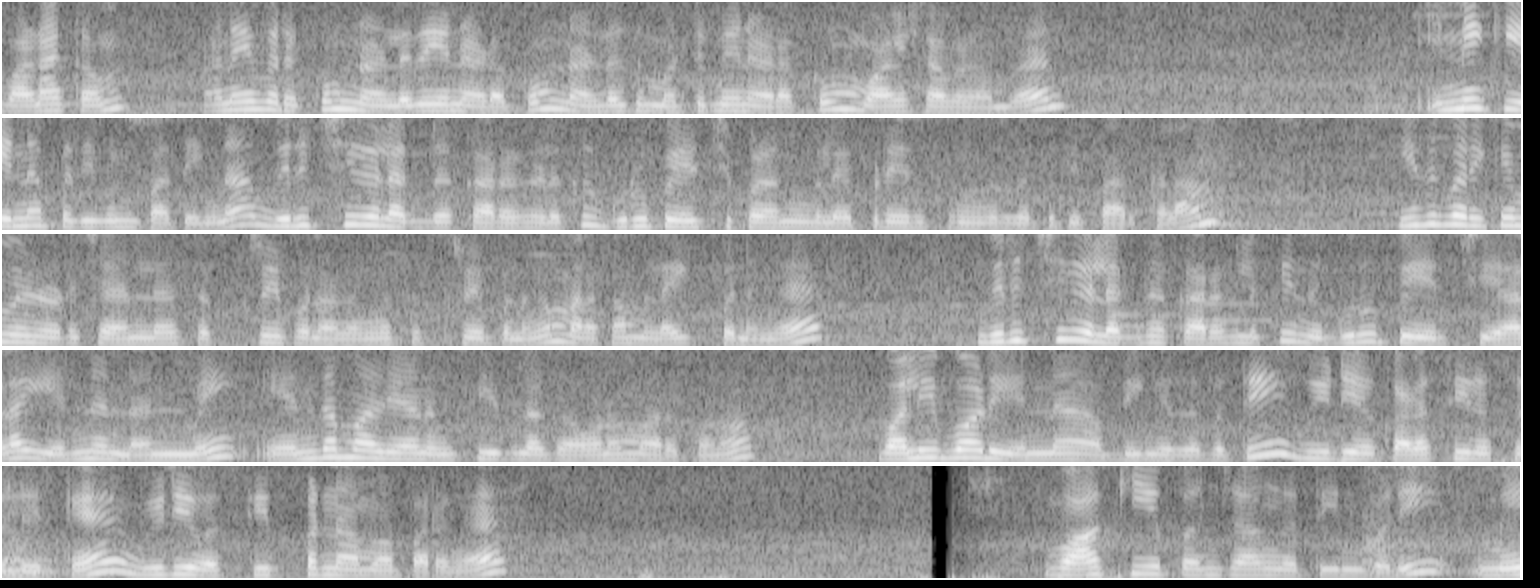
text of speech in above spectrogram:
வணக்கம். அனைவருக்கும் நல்லதே நடக்கும் நல்லது மட்டுமே நடக்கும். வாழ்க வளமுடன். இன்றைக்கி என்ன பதிவுன்னு பார்த்தீங்கன்னா விருச்சிக லக்னக்காரர்களுக்கு குரு பயிற்சி பலன்கள் எப்படி இருக்குங்கிறத பற்றி பார்க்கலாம். இது வரைக்கும் என்னோடய சேனலை சப்ஸ்கிரைப் பண்ணாதவங்க சப்ஸ்கிரைப் பண்ணுங்கள் மறக்காமல் லைக் பண்ணுங்கள் விருச்சிக லக்னக்காரர்களுக்கு இந்த குரு பயிற்சியால் என்ன நன்மை எந்த மாதிரியான விஷயத்தில் கவனமாக இருக்கணும் வழிபாடு என்ன அப்படிங்கிறத பற்றி வீடியோ கடைசியில் சொல்லியிருக்கேன். வீடியோவை ஸ்கிப் பண்ணாமல் பாருங்கள் வாக்கிய பஞ்சாங்கத்தின்படி மே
